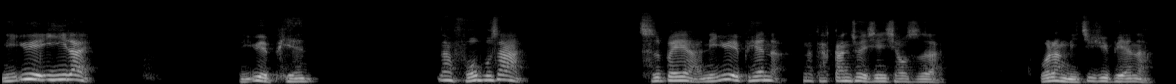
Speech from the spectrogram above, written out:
你越依赖，你越偏，那佛菩萨慈悲啊，你越偏了。那他干脆先消失了，不让你继续偏了，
